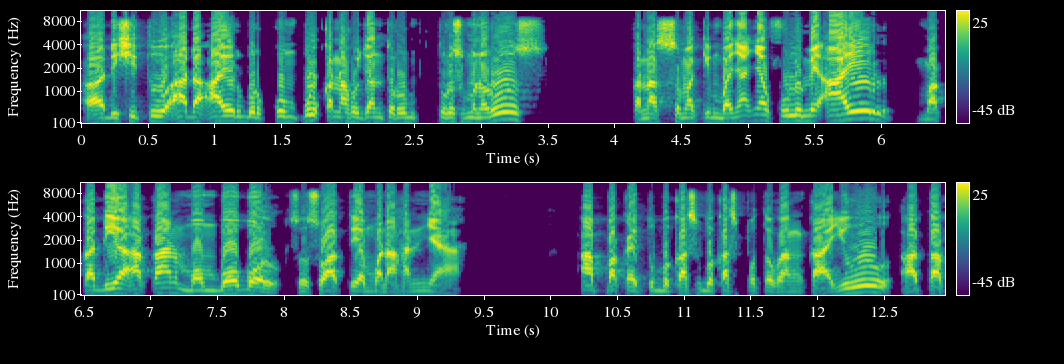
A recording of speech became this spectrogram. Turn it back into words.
eh, di situ ada air berkumpul karena hujan terus menerus karena semakin banyaknya volume air maka dia akan membobol sesuatu yang menahannya. Apakah itu bekas-bekas potongan kayu atau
